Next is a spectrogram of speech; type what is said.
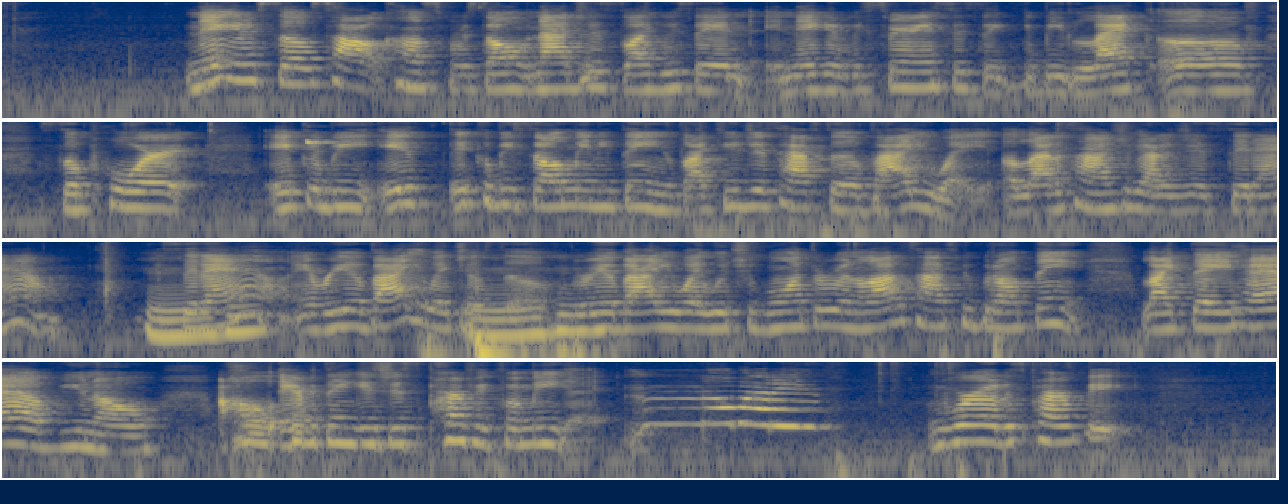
negative self talk comes from so not just like we said negative experiences. It could be lack of support. It could be it. It could be so many things. Like you just have to evaluate. A lot of times you got to just sit down. Mm-hmm. Sit down and reevaluate yourself. Mm-hmm. Reevaluate what you're going through. And a lot of times people don't think like they have, you know, oh, everything is just perfect for me. Nobody's world is perfect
